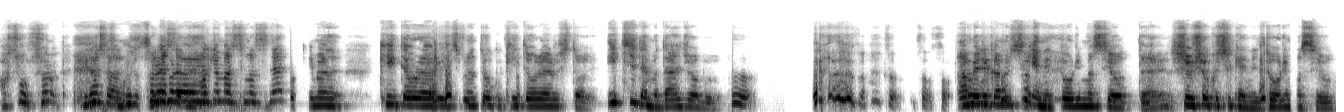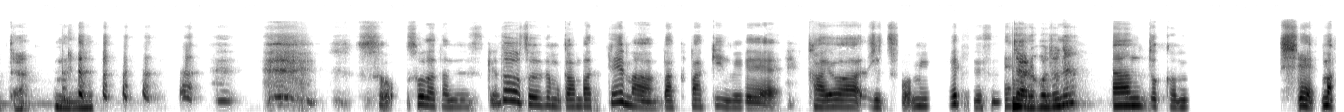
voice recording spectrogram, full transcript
あ、そう、それ、皆さん、そそれ皆さん励ましますね。今、聞いておられる、一番遠く聞いておられる人、1でも大丈夫。そうそうそうアメリカの試験に通りますよって、就職試験に通りますよって。うん、そうそうだったんですけどそれでも頑張って、まあ、バックパッキングで会話術を見てですねなるほどね。なんとかしてまあ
